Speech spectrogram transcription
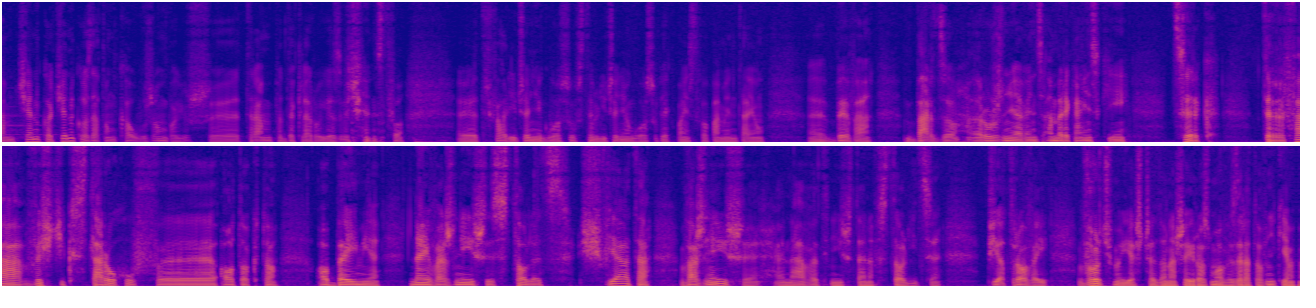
Tam cienko, cienko za tą kałużą, bo już e, Trump deklaruje zwycięstwo. E, trwa liczenie głosów. Z tym liczeniem głosów, jak Państwo pamiętają, e, bywa bardzo różnie, a więc amerykański cyrk trwa wyścig staruchów o to, kto obejmie najważniejszy stolec świata, ważniejszy nawet niż ten w stolicy Piotrowej. Wróćmy jeszcze do naszej rozmowy z ratownikiem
